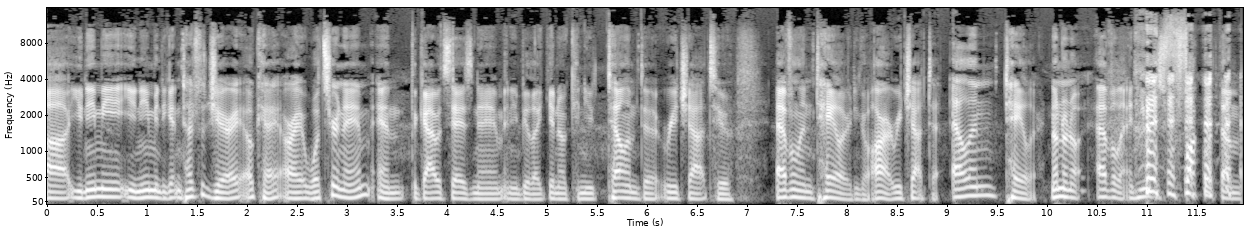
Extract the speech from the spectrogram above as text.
uh, "You need me. You need me to get in touch with Jerry. Okay, all right. What's your name?" And the guy would say his name, and he'd be like, "You know, can you tell him to reach out to Evelyn Taylor?" And you go, "All right, reach out to Ellen Taylor." No, no, no, Evelyn. And he would just fuck with them.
